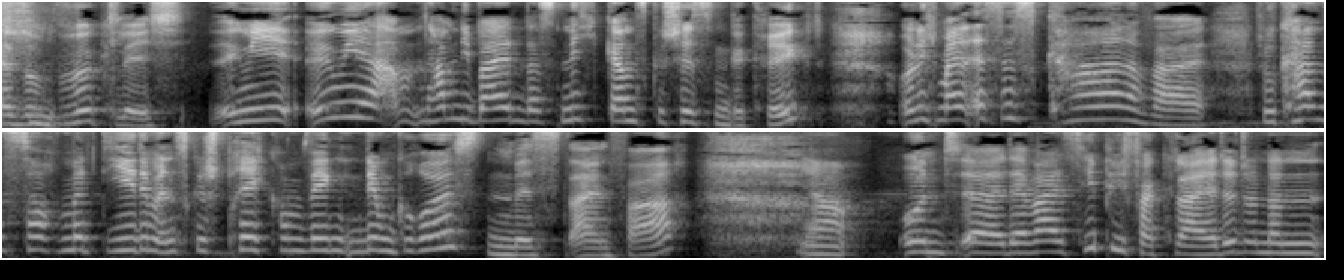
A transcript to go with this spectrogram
Also wirklich. Irgendwie, irgendwie haben die beiden das nicht ganz geschissen gekriegt. Und ich meine, es ist Karneval. Du kannst doch mit jedem ins Gespräch kommen wegen dem größten Mist einfach. Ja. Und äh, der war als Hippie verkleidet und dann,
